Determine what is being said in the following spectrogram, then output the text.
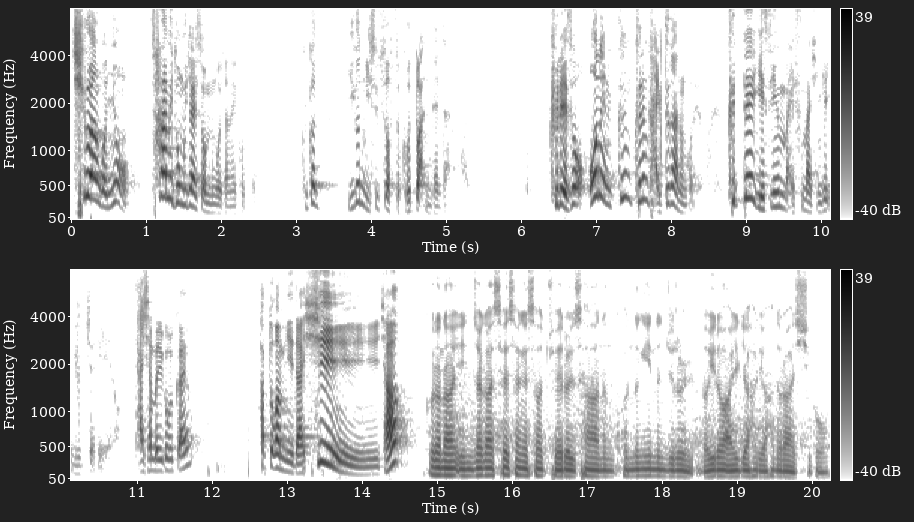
치료한 건요 사람이 도무지 할 수 없는 거잖아요 그것도. 그러니까 이건 있을 수 없어. 그것도 안 된다는 거예요. 그래서 어느 그런, 그런 갈등하는 거예요. 그때 예수님 말씀하신 게 6절이에요. 다시 한번 읽어볼까요? 합독합니다. 시작! 그러나 인자가 세상에서 죄를 사하는 권능이 있는 줄을 너희로 알게 하려 하노라 하시고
